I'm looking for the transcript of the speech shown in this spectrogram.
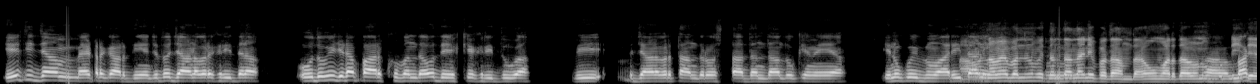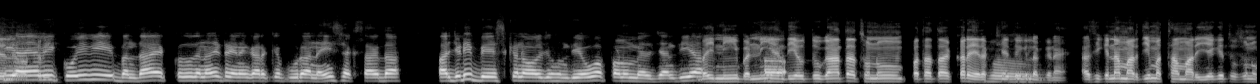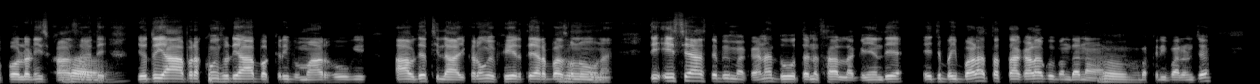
ਇਹ ਚੀਜ਼ਾਂ ਮੈਟਰ ਕਰਦੀਆਂ ਜਦੋਂ ਜਾਨਵਰ ਖਰੀਦਣਾ ਉਦੋਂ ਵੀ ਜਿਹੜਾ ਪਾਰਖੂ ਬੰਦਾ ਉਹ ਦੇਖ ਕੇ ਖਰੀਦੂਗਾ। ਵੀ ਜਾਨਵਰ ਤੰਦਰੁਸਤ ਆ ਦੰਦਾਂ ਤੋਂ ਕਿਵੇਂ ਆ ਇਹਨੂੰ ਕੋਈ ਬਿਮਾਰੀ ਤਾਂ ਨਹੀਂ ਨਵੇਂ ਬੰਦੇ ਨੂੰ ਵੀ ਦੰਦਾਂ ਦਾ ਨਹੀਂ ਪਤਾ ਹੁੰਦਾ ਉਮਰ ਦਾ ਉਹਨੂੰ ਬੁੱਢੀ ਦੇ ਬਾਕੀ ਆਇਆ ਵੀ। ਕੋਈ ਵੀ ਬੰਦਾ ਇੱਕ ਦੋ ਦਿਨਾਂ ਦੀ ਟ੍ਰੇਨਿੰਗ ਕਰਕੇ ਪੂਰਾ ਨਹੀਂ ਸਿੱਖ ਸਕਦਾ ਪਰ ਜਿਹੜੀ ਬੇਸਿਕ ਨੌਲੇਜ ਹੁੰਦੀ ਹੈ ਉਹ ਆਪਾਂ ਨੂੰ ਮਿਲ ਜਾਂਦੀ ਆ। ਬਈ ਨੀ ਬੰਨੀ। ਜਾਂਦੀ ਉਦੋਂ ਗਾਂ ਤਾਂ ਤੁਹਾਨੂੰ ਪਤਾ ਤਾਂ ਘਰੇ ਰੱਖੇ ਤੇ। ਲੱਗਣਾ। ਅਸੀਂ ਕਿੰਨਾ ਮਰਜ਼ੀ ਮੱਥਾ ਮਾਰੀਏ ਕਿ ਤੁਸੀਂ ਨੂੰ ਫੁੱਲ ਨਹੀਂ ਸਿਖਾ ਸਕਦੇ। ਜੇ ਤੁਸੀਂ ਆਪ ਰੱਖੋਗੇ ਤੁਹਾਡੀ ਆਪ ਬੱਕਰੀ ਬਿਮਾਰ ਹੋਊਗੀ ਆਪਦੇ ਹੱਥ ਇਲਾਜ ਕਰੋਗੇ ਫੇਰ ਤਜਰਬਾ ਤੁਹਾਨੂੰ। ਆਉਣਾ। ਤੇ ਇਸੇ ਵਾਸਤੇ ਵੀ ਮੈਂ ਕਹਿਣਾ 2-3 ਸਾਲ ਲੱਗ ਜਾਂਦੇ ਆ। ਇਹ ਚ ਬਈ ਬਾਹਲਾ ਤੱਤਾ ਕਾਲਾ ਕੋਈ ਬੰਦਾ ਨਾ ਬੱਕਰੀ ਪਾਲਣ ਚ।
